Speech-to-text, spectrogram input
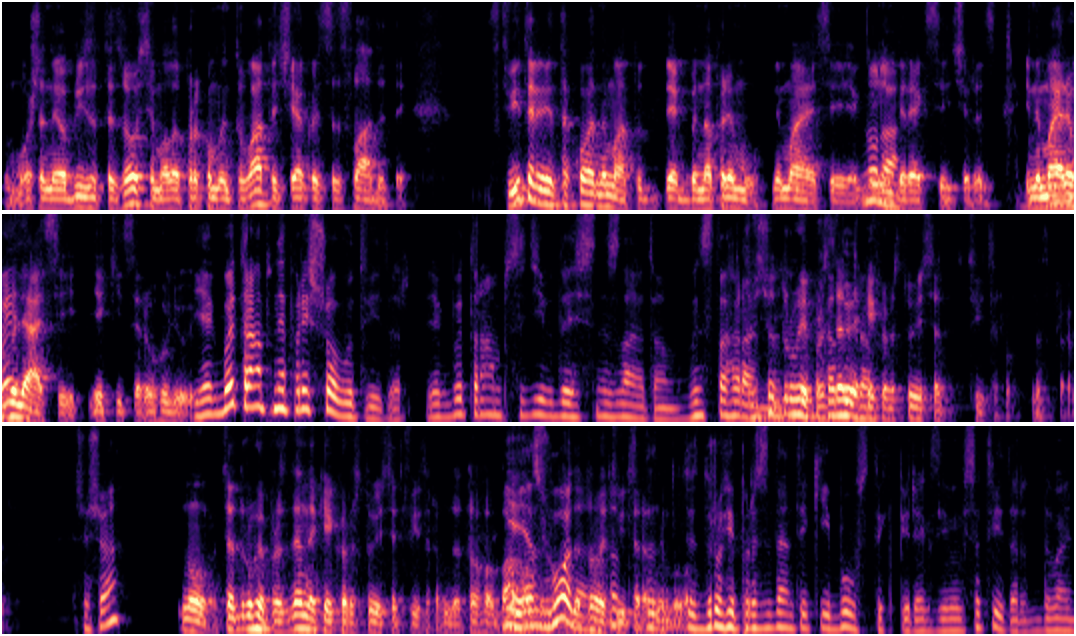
може не обрізати зовсім, але прокоментувати чи якось це зладити в Твіттері такого нема. Тут якби напряму немає цієї якби, ну, дирекції через і немає якби, регуляцій, які це регулюють. Якби Трамп не прийшов у Твіттер, якби Трамп сидів десь, не знаю, там в інстаграмі. Це другий президент, який користується Твіттером, насправді. Що що? Ну, це другий президент, який користується Твіттером. До того Обама, я згоден. до того ну, Твіттера не було. Це другий президент, який був з тих пір, як з'явився Твіттер. Давай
